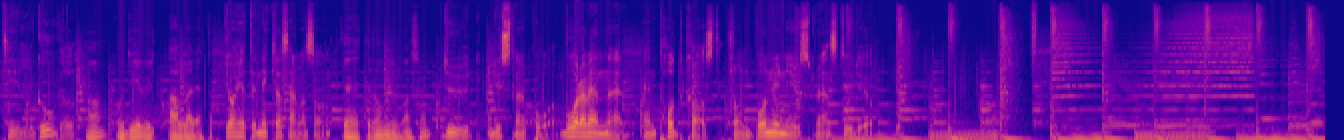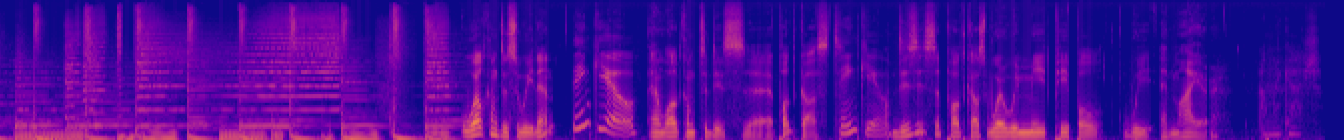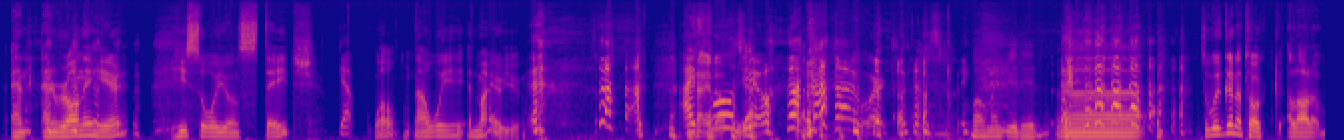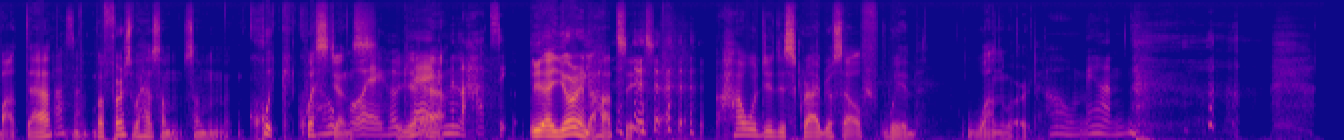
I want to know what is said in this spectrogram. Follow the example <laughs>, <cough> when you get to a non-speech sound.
till Google. Ja, och det vill alla veta. Jag heter Niklas Hermansson. Jag heter Ronny Johansson. Du lyssnar på Våra vänner, en podcast från Bonnier News Brand Studio. Welcome to Sweden Thank you. and welcome to this uh, podcast. Thank you. This is a podcast where we meet people we admire. Oh my gosh. And and Ronnie here, <laughs> he saw you on stage. Yep. Well, now we admire you. <laughs> <laughs> I Kind fooled you. <laughs> it worked. I'm just kidding. Well, maybe you did. Uh, So we're gonna talk a lot about that. Awesome. But first, we have some some quick questions. Oh boy. Okay. Yeah. I'm in the hot seat. Yeah, you're in the hot seat. How would you describe yourself with one word? oh man.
